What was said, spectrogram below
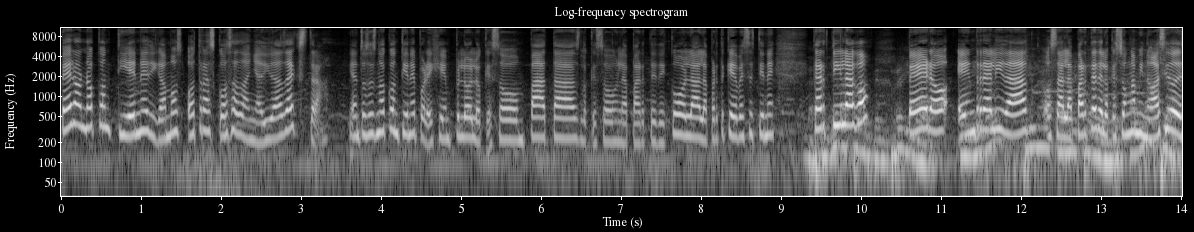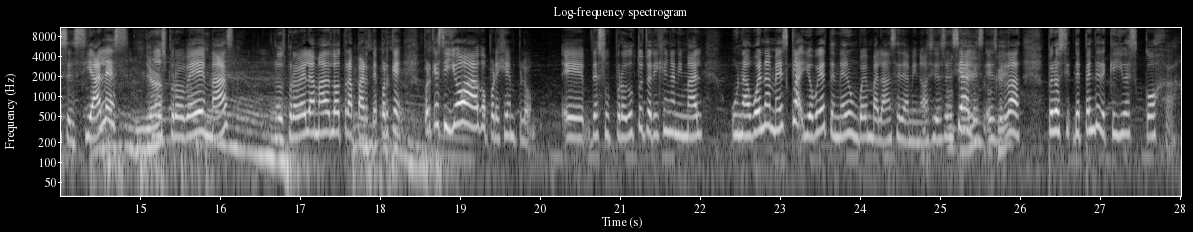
Pero no contiene, digamos, otras cosas añadidas extra. Y entonces no contiene, por ejemplo, lo que son patas, lo que son la parte de cola, la parte que a veces tiene cartílago, pero en realidad, o sea, la parte de lo que son aminoácidos esenciales nos provee más, nos provee la más la otra parte. ¿Por qué? Porque si yo hago, por ejemplo, eh, de sus productos de origen animal una buena mezcla, yo voy a tener un buen balance de aminoácidos esenciales, es verdad. Pero si, depende de qué yo escoja.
